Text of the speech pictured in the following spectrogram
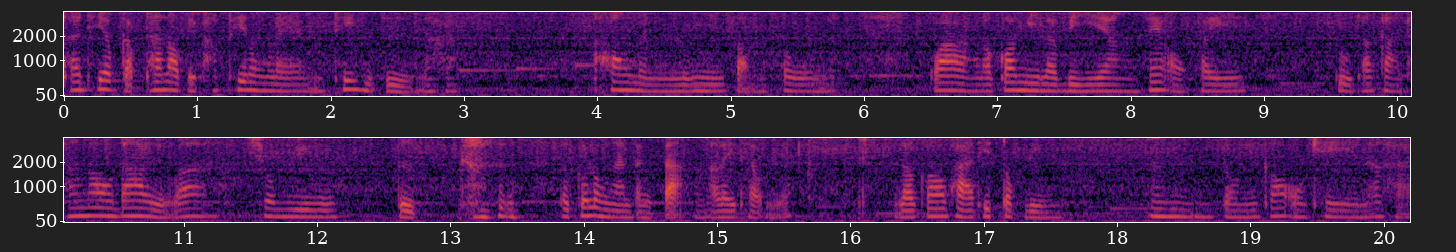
ถ้าเทียบกับถ้าเราไปพักที่โรงแรมที่อื่นๆนะคะ ห้องมันมีสองโซน กว้างแล้วก็มีระเบียงให้ออกไปสูดอากาศข้างนอกได้หรือว่าชมวิวตึก แล้วก็โรงงานต่างๆ อะไรแถวเนี้ย แล้วก็พระอาทิตย์ตกดิน ตรงนี้ก็โอเคนะคะ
